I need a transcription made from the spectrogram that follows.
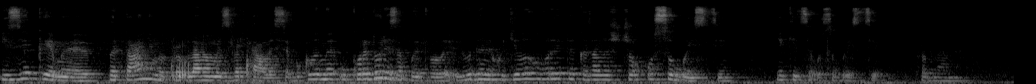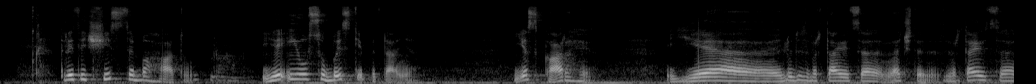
І з якими питаннями, проблемами зверталися? Бо коли ми у коридорі запитували, люди не хотіли говорити, казали, що особисті. Які це особисті проблеми? 36 – це багато. Є і особисті питання, є скарги, є люди звертаються, бачите, звертаються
